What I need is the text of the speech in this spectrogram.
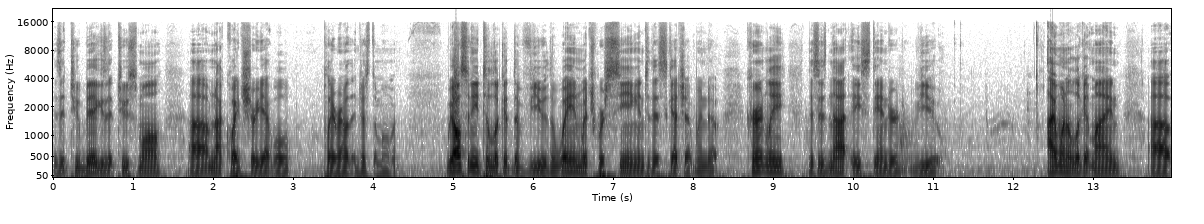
Is it too big? Is it too small? Uh, I'm not quite sure yet. We'll play around with it in just a moment. We also need to look at the view, the way in which we're seeing into this SketchUp window. Currently, this is not a standard view. I want to look at mine uh,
